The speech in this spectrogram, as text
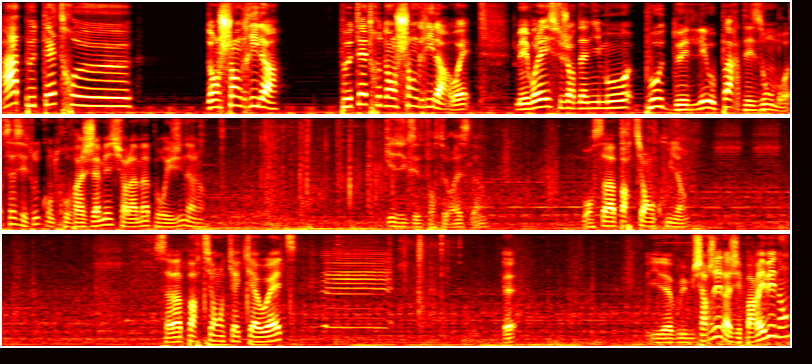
Ah, peut-être euh, dans Shangri-La. Peut-être dans Shangri-La, ouais. Mais voilà, ce genre d'animaux, peau de léopard des ombres. Ça, c'est des trucs qu'on trouvera jamais sur la map originale. hein. Qu'est-ce que c'est cette forteresse là? Bon, ça va partir en couille. Hein. Ça va partir en cacahuète. Eh. Il a voulu me charger là, j'ai pas rêvé non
